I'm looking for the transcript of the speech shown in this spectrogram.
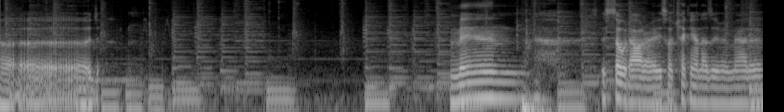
Uh, man, it's sold out already, so checking out doesn't even matter.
